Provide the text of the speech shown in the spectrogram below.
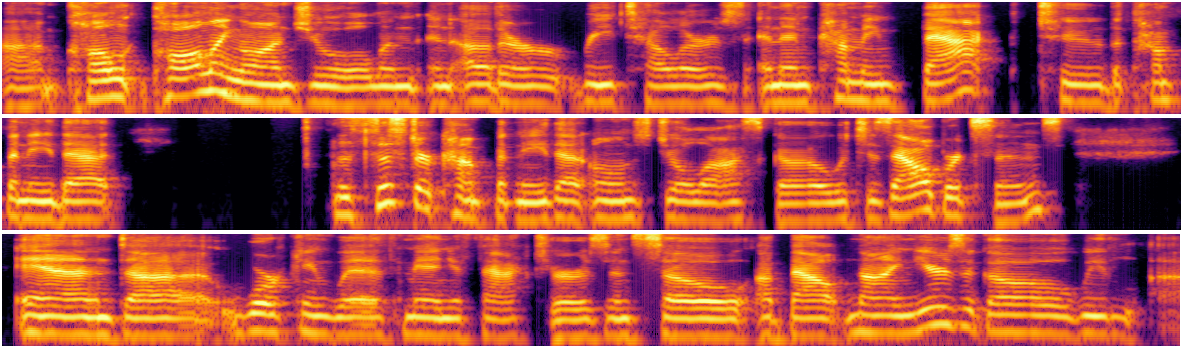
um, call, calling on Jewel and, and other retailers, and then coming back to the company that the sister company that owns Jewel Osco, which is Albertsons, and uh, working with manufacturers. And so, about nine years ago, we, uh,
